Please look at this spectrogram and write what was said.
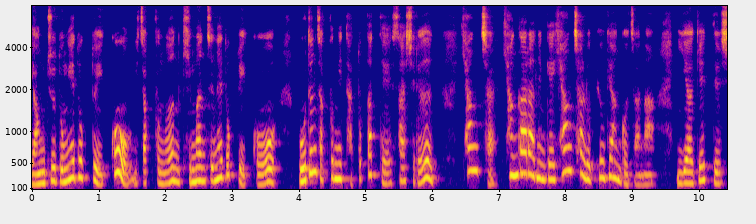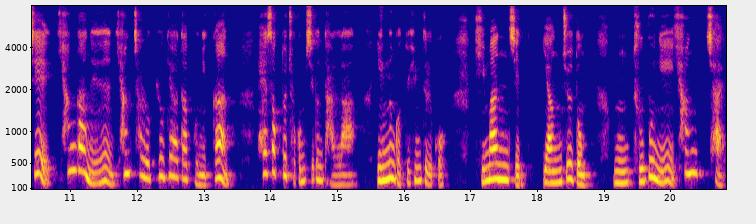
양주동 해독도 있고 이 작품은 김한진 해독도 있고 모든 작품이 다 똑같아. 사실은 향찰, 향가라는 게 향찰로 표기한 거잖아. 이야기했듯이 향가는 향찰로 표기하다 보니까 해석도 조금씩은 달라. 읽는 것도 힘들고 김한진, 양주동 음, 두 분이 향찰,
